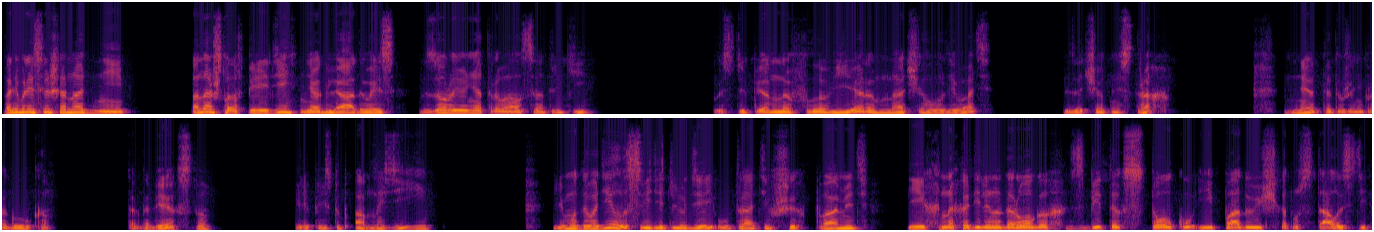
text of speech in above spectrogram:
Они были совершенно одни. Она шла впереди, не оглядываясь, взор ее не отрывался от реки. Постепенно Флавьером начал владевать безотчетный страх. Нет, это уже не прогулка. Тогда бегство или приступ амнезии. Ему доводилось видеть людей, утративших память. Их находили на дорогах, сбитых с толку и падающих от усталости,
